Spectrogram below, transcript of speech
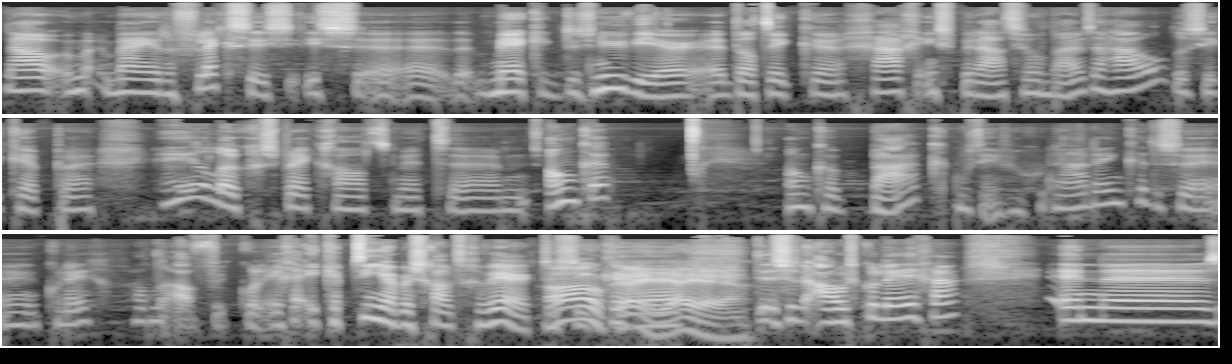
nou, m- mijn reflex is, is dat merk ik dus nu weer, dat ik graag inspiratie van buiten haal. Dus ik heb een heel leuk gesprek gehad met ehm, Anke. Anke Baak, ik moet even goed nadenken. Dus een collega van, of een collega. Ik heb tien jaar bij Schout gewerkt. Dus ik, oké. ja, ja, ja. het is een oud collega. En eh,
